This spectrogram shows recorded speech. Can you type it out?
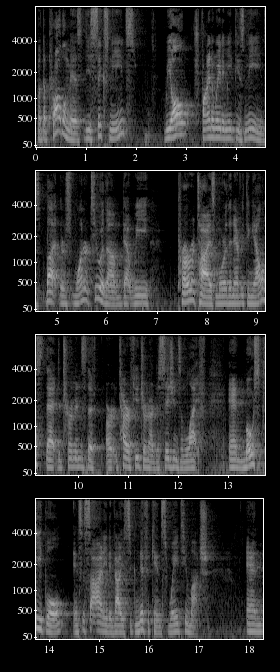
But the problem is these six needs, we all find a way to meet these needs, but there's one or two of them that we prioritize more than everything else that determines the, our entire future and our decisions in life. And most people in society, they value significance way too much. And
